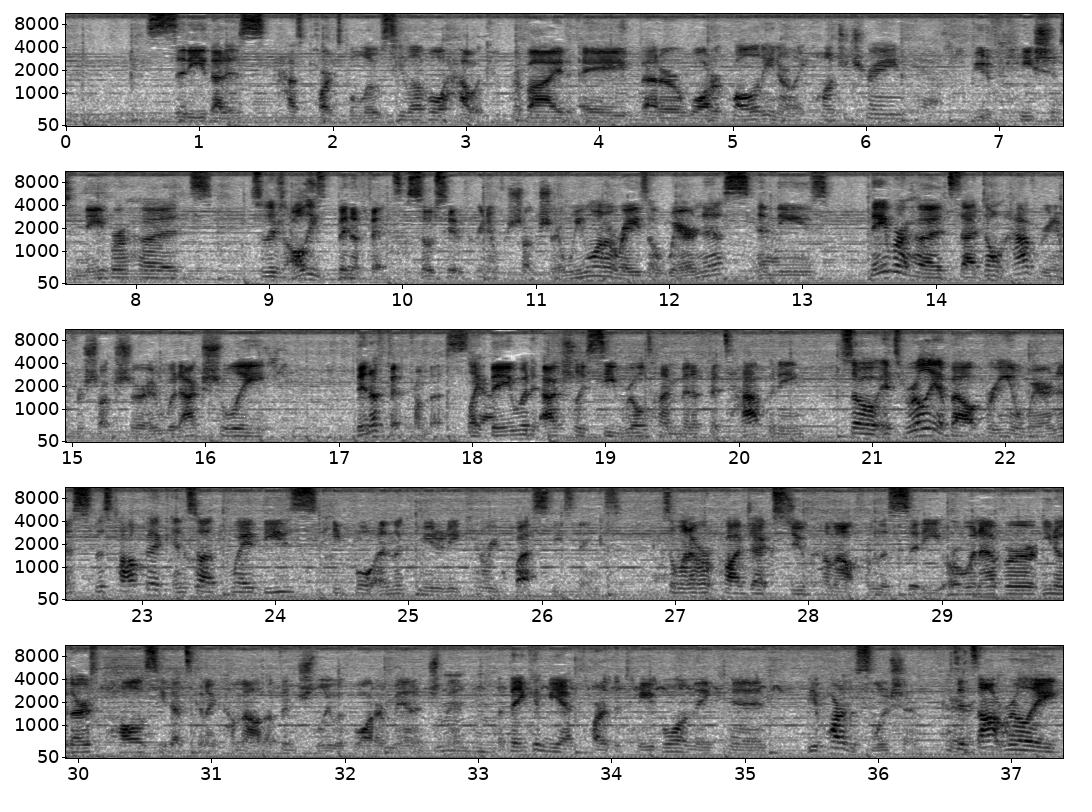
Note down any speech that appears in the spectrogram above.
city that is has parts below sea level, how it can provide a better water quality in our Lake Pontchartrain, Yeah. beautification to neighborhoods. So there's all these benefits associated with green infrastructure, and we want to raise awareness in these neighborhoods that don't have green infrastructure and would actually benefit from this. Like Yeah. they would actually see real-time benefits happening. So it's really about bringing awareness to this topic, and so that way these people in the community can request these things. So whenever projects do come out from the city, or whenever you know there's policy that's going to come out eventually with water management, Mhm. that they can be a part of the table and they can be a part of the solution. Because it's not really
